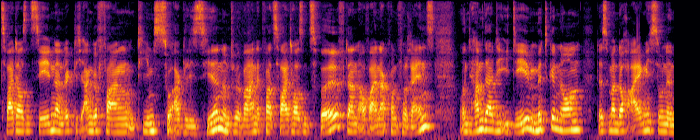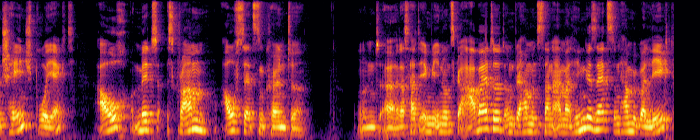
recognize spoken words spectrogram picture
2010 dann wirklich angefangen, Teams zu agilisieren und wir waren etwa 2012 dann auf einer Konferenz und haben da die Idee mitgenommen, dass man doch eigentlich so ein Change-Projekt auch mit Scrum aufsetzen könnte. Und äh, das hat irgendwie in uns gearbeitet und wir haben uns dann einmal hingesetzt und haben überlegt,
